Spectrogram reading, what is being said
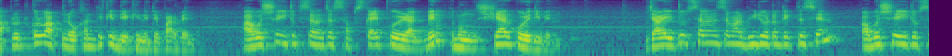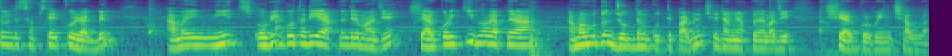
আপলোড করব, আপনারা ওখান থেকে দেখে নিতে পারবেন। অবশ্যই ইউটিউব চ্যানেলটা সাবস্ক্রাইব করে রাখবেন এবং শেয়ার করে দিবেন। যারা ইউটিউব চ্যানেলসে আমার ভিডিওটা দেখতেছেন, অবশ্যই ইউটিউব চ্যানেলটা সাবস্ক্রাইব করে রাখবেন। আমি নিজ অভিজ্ঞতা দিয়ে আপনাদের মাঝে শেয়ার করি কীভাবে আপনারা আমার মতন যোগদান করতে পারবেন, সেটা আমি আপনাদের মাঝে শেয়ার করব ইনশাল্লাহ।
